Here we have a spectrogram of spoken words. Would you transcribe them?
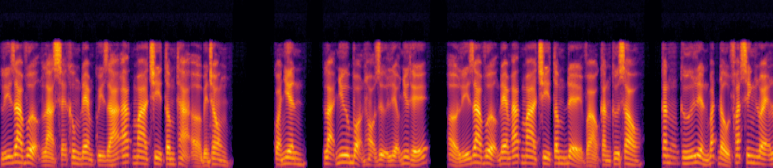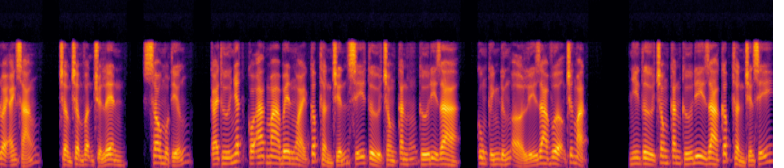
Lý Gia Vượng là sẽ không đem quý giá ác ma chi tâm thả ở bên trong. Quả nhiên, lại như bọn họ dự liệu như thế, ở Lý Gia Vượng đem ác ma chi tâm để vào căn cứ sau, căn cứ liền bắt đầu phát sinh loẹ loẹ ánh sáng, chậm chậm vận chuyển lên, sau một tiếng, cái thứ nhất có ác ma bên ngoài cấp thần chiến sĩ từ trong căn cứ đi ra, cung kính đứng ở Lý Gia Vượng trước mặt. Nhìn từ trong căn cứ đi ra cấp thần chiến sĩ,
